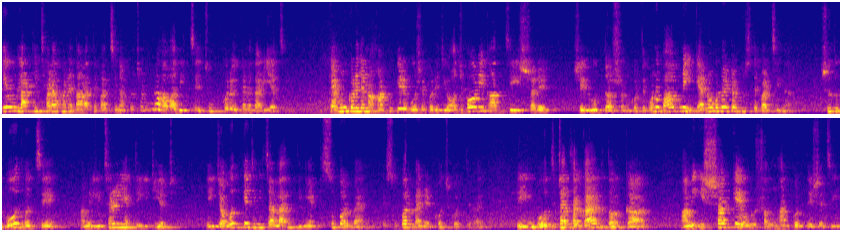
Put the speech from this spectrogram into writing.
কেউ লাঠি ছাড়া ওখানে দাঁড়াতে পারছি না প্রচণ্ড হাওয়া দিচ্ছে, চুপ করে ওখানে দাঁড়িয়ে আছে। কেমন করে যেন হাঁটু কেড়ে বসে পড়েছি, অঝরে কাঁদছি ঈশ্বরের সেই রূপ দর্শন করতে। কোনো ভাব নেই, কেন হলো এটা বুঝতে পারছি না। শুধু বোধ হচ্ছে, আমি লিটারালি একটা ইডিয়েট এই জগৎকে যিনি চালান, তিনি একটা সুপারম্যান। সুপারম্যানের খোঁজ করতে হয়। এই বোধটা থাকার দরকার। আমি ঈশ্বরকে অনুসন্ধান করতে এসেছি।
